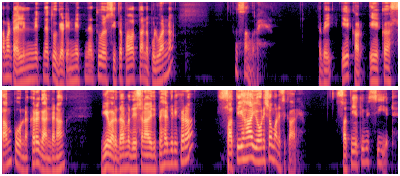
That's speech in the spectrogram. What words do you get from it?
තමන්ට ඇලෙන්නෙත් නැතුව ගැටෙන්නෙත් නැතුව සිත පවත්වන්න පුළුවන් නම් සංවරයි. හැබැයි ඒක ඒක සම්පූර්ණ කරගන්න නම් ගියවර ධර්ම දේශනාවේදී පැහැදිලි කරා සතිය හා යෝනිසෝ මනසිකාරය. සතිය කිව්වේ සිහියට.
